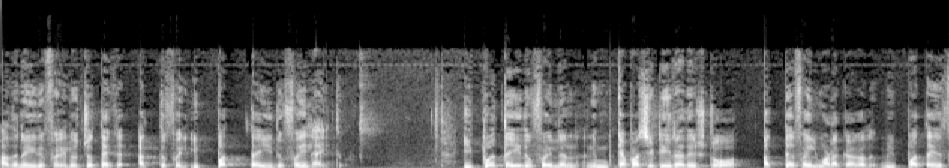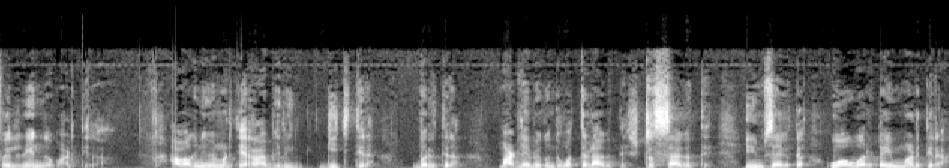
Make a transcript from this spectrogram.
ಹದಿನೈದು ಫೈಲು, ಜೊತೆಗೆ ಹತ್ತು ಫೈಲ್, ಇಪ್ಪತ್ತೈದು ಫೈಲ್ ಆಯಿತು. ಇಪ್ಪತ್ತೈದು ಫೈಲನ್ನು ನಿಮ್ಮ ಕೆಪಾಸಿಟಿ ಇರೋದೆಷ್ಟು ಹತ್ತೇ ಫೈಲ್ ಮಾಡೋಕ್ಕಾಗೋದು. ಇಪ್ಪತ್ತೈದು ಫೈಲನ್ನು ಹೆಂಗೆ ಮಾಡ್ತೀರಾ? ಆವಾಗ ನೀವೇನು ಮಾಡ್ತೀರಾ? ಬಿರಿ, ಗೀಚ್ತೀರಾ? ಬರಿತೀರಾ? ಮಾಡಲೇಬೇಕು ಅಂತ ಒತ್ತಡ ಆಗುತ್ತೆ, ಸ್ಟ್ರೆಸ್ ಆಗುತ್ತೆ, ಹಿಂಸೆ ಆಗುತ್ತೆ. ಓವರ್ ಟೈಮ್ ಮಾಡ್ತೀರಾ?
